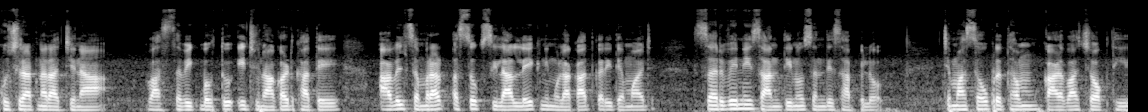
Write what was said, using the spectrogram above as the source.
ગુજરાતના રાજ્યના વાસ્તવિક બહુ એ જૂનાગઢ ખાતે આવેલ સમ્રાટ અશોક શિલાલેખની મુલાકાત કરી તેમજ સર્વેને શાંતિનો સંદેશ આપેલો, જેમાં સૌપ્રથમ કાળવા ચોકથી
